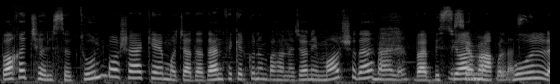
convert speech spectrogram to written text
باغ چلستون باشه که مجددا فکر کنم بهانه جان ایمار شده بله. و بسیار, مقبول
